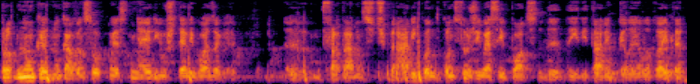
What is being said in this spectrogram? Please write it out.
pronto, nunca, nunca avançou com esse dinheiro e os Steady Boys eh, fartaram-se de esperar e quando, quando surgiu essa hipótese de, de editarem pela Elevator,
